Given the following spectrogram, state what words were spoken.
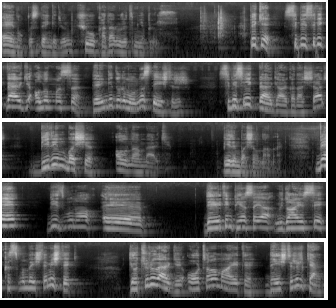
E noktası denge diyorum. Q kadar üretim yapıyoruz. Peki spesifik vergi alınması denge durumunu nasıl değiştirir? Spesifik vergi arkadaşlar birim başı alınan vergi. Birim başı alınan vergi. Ve biz bunu e, devletin piyasaya müdahalesi kısmında işlemiştik. Götürü vergi ortalama maliyeti değiştirirken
